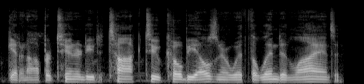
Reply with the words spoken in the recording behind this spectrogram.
We get an opportunity to talk to Kobe Elsner with the Lynden Lions. And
